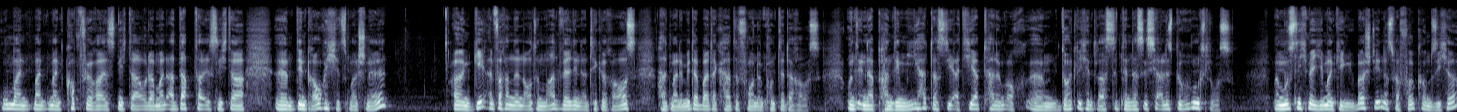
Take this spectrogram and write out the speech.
oh mein, mein, mein Kopfhörer ist nicht da oder mein Adapter ist nicht da, äh, den brauche ich jetzt mal schnell. Äh, geh einfach an den Automat, wähle den Artikel raus, halt meine Mitarbeiterkarte vor und dann kommt er da raus. Und in der Pandemie hat das die IT-Abteilung auch ähm, deutlich entlastet, denn das ist ja alles berührungslos. Man muss nicht mehr jemand gegenüberstehen, das war vollkommen sicher.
